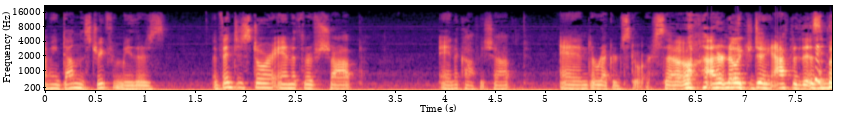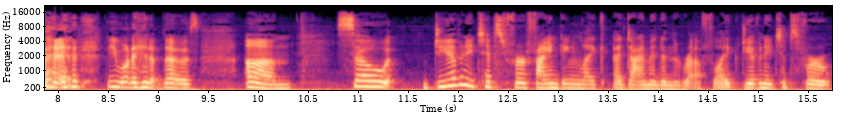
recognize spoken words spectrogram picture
I mean, down the street from me, there's a vintage store and a thrift shop, and a coffee shop, and a record store. So I don't know what you're doing after this, but if you want to hit up those. Um, so, do you have any tips for finding like a diamond in the rough? Like, do you have any tips for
